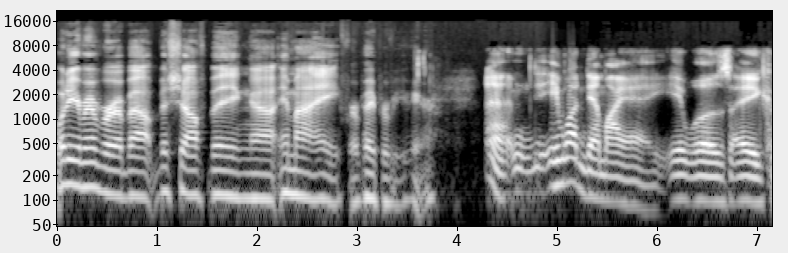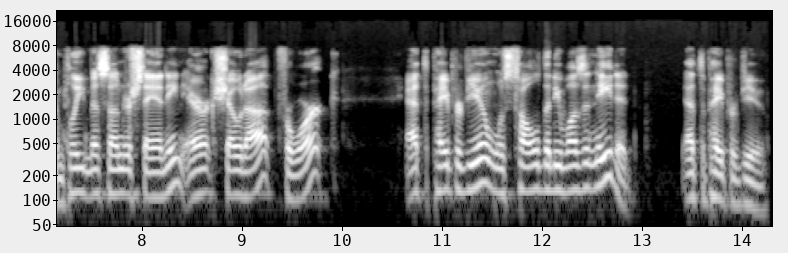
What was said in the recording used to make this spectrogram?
What do you remember about Bischoff being uh, MIA for a pay per view here? Um, he wasn't MIA. It was a complete misunderstanding. Eric showed up for work at the pay per view and was told that he wasn't needed at the pay per view.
